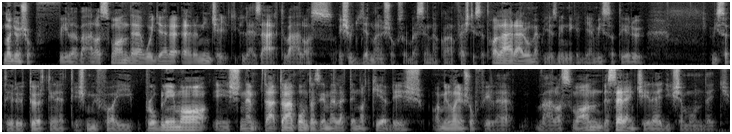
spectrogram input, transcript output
nagyon sokféle válasz van, de hogy erre, erre nincs egy lezárt válasz. És úgy ugye nagyon sokszor beszélnek a festészet haláráról, meg hogy ez mindig egy ilyen visszatérő visszatérő történet és műfai probléma, és nem, talán pont azért mellett egy nagy kérdés, ami nagyon sokféle válasz van, de szerencsére egyik sem mond egy,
